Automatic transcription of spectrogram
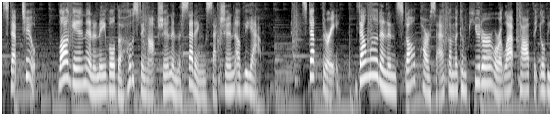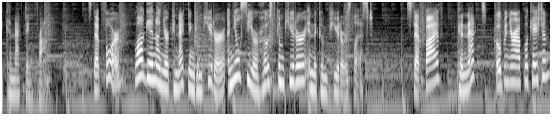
Step 2. Log in and enable the hosting option in the settings section of the app. Step 3. Download and install Parsec on the computer or laptop that you'll be connecting from. Step 4. Log in on your connecting computer and you'll see your host computer in the computers list. Step 5. Connect, open your application,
